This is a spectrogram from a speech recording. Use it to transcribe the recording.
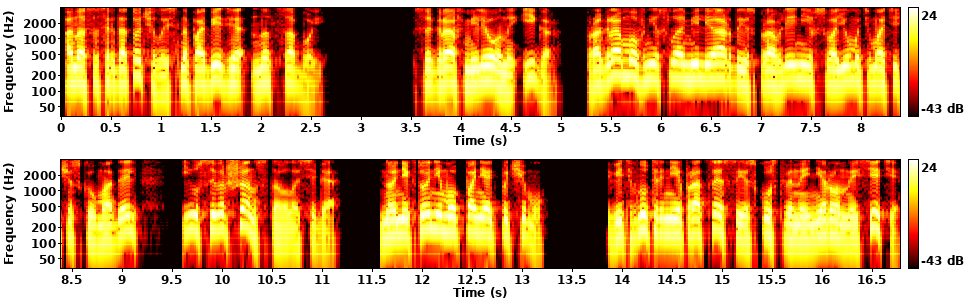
Она сосредоточилась на победе над собой. Сыграв миллионы игр, программа внесла миллиарды исправлений в свою математическую модель и усовершенствовала себя, но никто не мог понять почему. Ведь внутренние процессы искусственной нейронной сети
